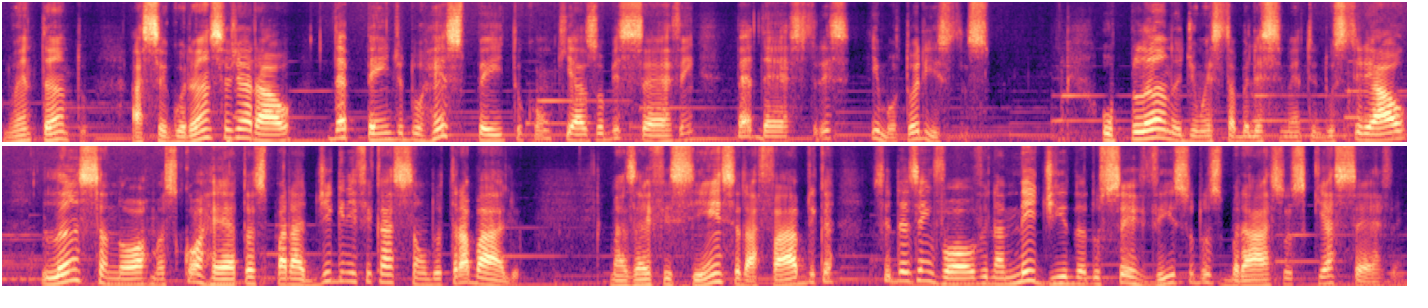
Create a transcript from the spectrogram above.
No entanto, a segurança geral depende do respeito com que as observem pedestres e motoristas. O plano de um estabelecimento industrial lança normas corretas para a dignificação do trabalho mas a eficiência da fábrica se desenvolve na medida do serviço dos braços que a servem.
